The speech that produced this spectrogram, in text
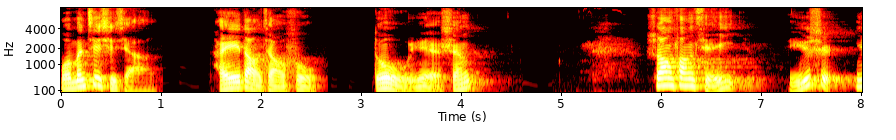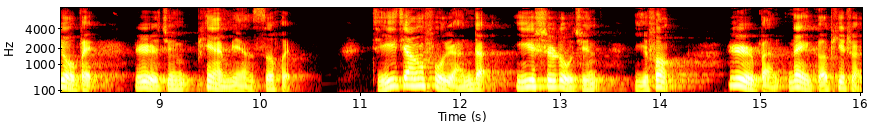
我们继续讲黑道教父杜月笙。双方协议，于是又被日军片面撕毁。即将复员的一师陆军已奉日本内阁批准，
